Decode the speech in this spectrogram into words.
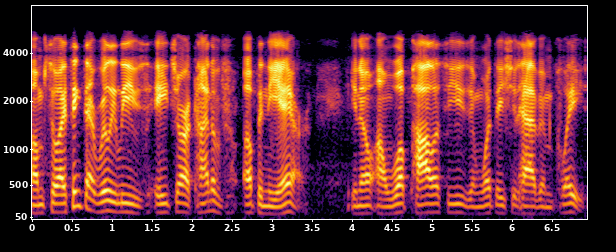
Um, so I think that really leaves HR kind of up in the air, you know, on what policies and what they should have in place.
